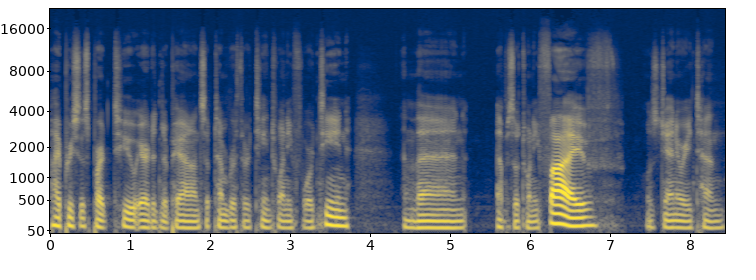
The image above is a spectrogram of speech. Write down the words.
High Priestess Part 2 aired in Japan on September 13, 2014. And then episode 25 was January 10,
